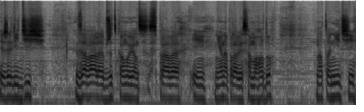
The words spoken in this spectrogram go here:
jeżeli dziś zawalę, brzydko mówiąc, sprawę i nie naprawię samochodu, no to nici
